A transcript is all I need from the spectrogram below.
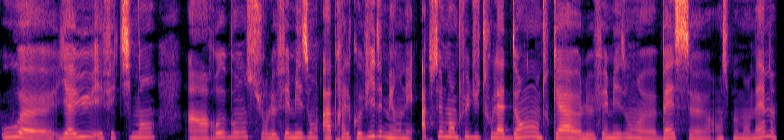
où il y a eu effectivement un rebond sur le fait maison après le Covid, mais on n'est absolument plus du tout là-dedans. En tout cas, le fait maison baisse en ce moment même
